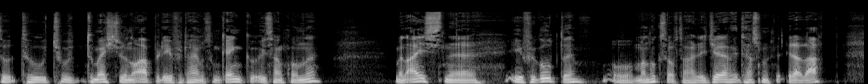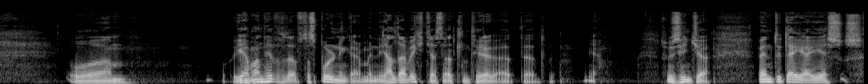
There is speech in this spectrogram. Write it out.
Du, du, du, du mestrer noe arbeid for dem som gengur i samkomne, men eisen er i for gode, og man husker ofte her, det gjør det som er rett, Og ja, man har ofta spurningar, men det allra viktigaste att hantera at, at ja, som vi synes ja, vent ut deg av Jesus.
